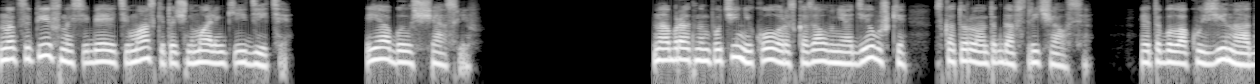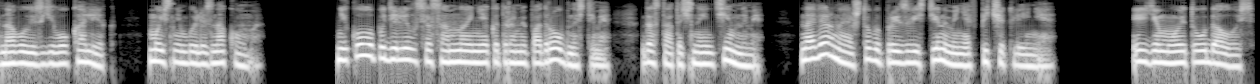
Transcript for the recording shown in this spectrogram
нацепив на себя эти маски точно маленькие дети. Я был счастлив. На обратном пути Никола рассказал мне о девушке, с которой он тогда встречался. Это была кузина одного из его коллег, мы с ним были знакомы. Никола поделился со мной некоторыми подробностями, достаточно интимными, наверное, чтобы произвести на меня впечатление. И ему это удалось.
